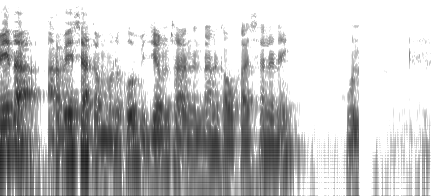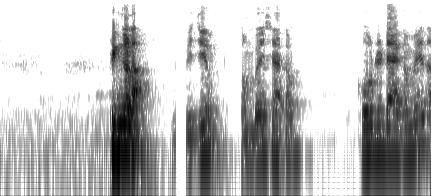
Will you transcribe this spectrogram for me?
మీద అరవై శాతం వరకు విజయం సాధించడానికి అవకాశాలని పింగళ. విజయం తొంభై శాతం. కోడి డాగ మీద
